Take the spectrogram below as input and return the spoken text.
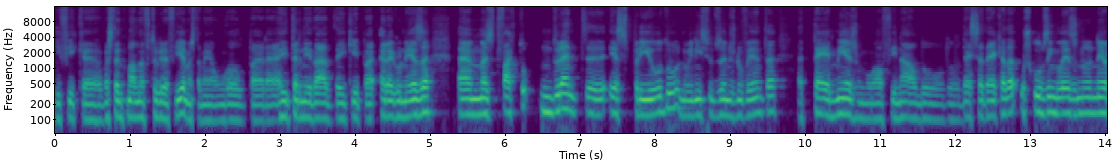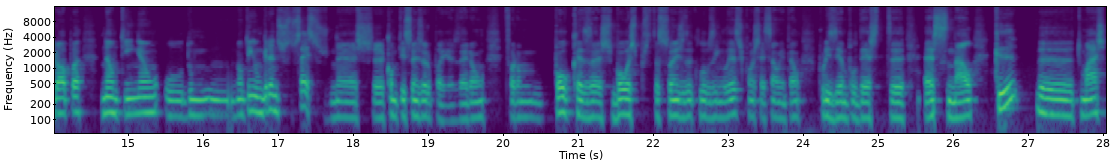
e fica bastante mal na fotografia, mas também é um gol para a eternidade da equipa aragonesa. Uh, mas de facto, durante esse período, no início dos anos 90, até mesmo ao final do, do, dessa década, os clubes ingleses na Europa não tinham, o, não tinham grandes sucessos nas uh, competições europeias. Eram, foram poucas as boas prestações de clubes ingleses, com exceção então, por exemplo, deste Arsenal, que, uh, Tomás,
